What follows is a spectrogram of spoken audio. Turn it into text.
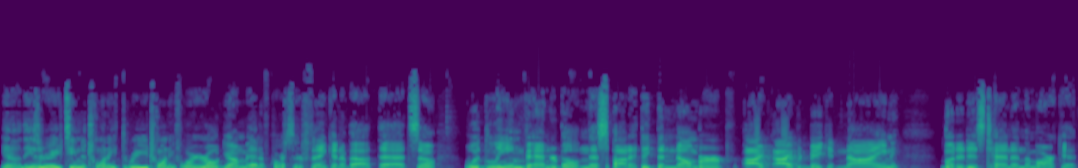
you know, these are 18 to 23, 24 year old young men. Of course, they're thinking about that. So, would lean Vanderbilt in this spot. I think the number, I, I would make it nine, but it is 10 in the market.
